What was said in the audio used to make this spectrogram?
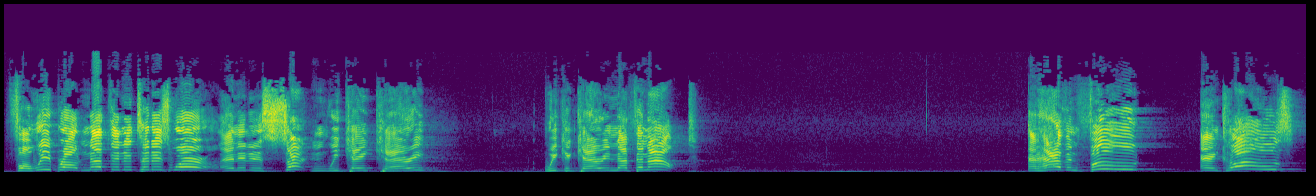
For we brought nothing into this world, and it is certain we can't carry, we can carry nothing out. And having food and clothes,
